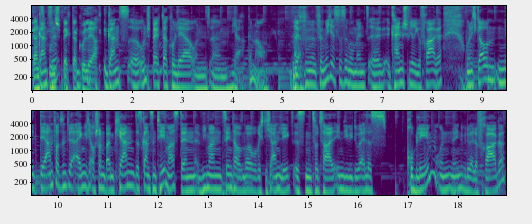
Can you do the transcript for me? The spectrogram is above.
Ganz Ganze- unspektakulär. Ganz äh, unspektakulär und ähm, ja, genau. Also Ja. für, für mich ist das im Moment äh, keine schwierige Frage. Und ich glaube, mit der Antwort sind wir eigentlich auch schon beim Kern des ganzen Themas, denn wie man 10.000 Euro richtig anlegt, ist ein total individuelles Problem und eine individuelle Frage.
